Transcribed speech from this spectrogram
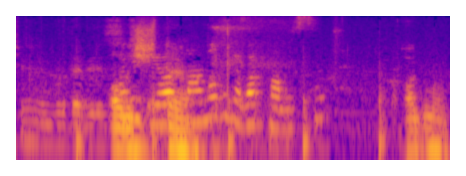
Şimdi burada birisi... Al işte. Cevaplarına bile bakmamışsın. Bakmadım.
